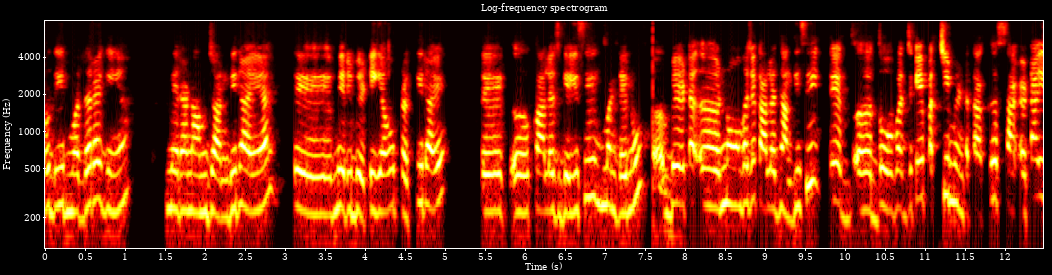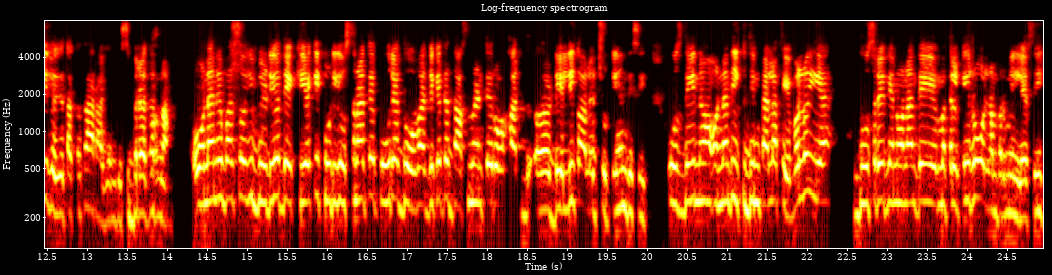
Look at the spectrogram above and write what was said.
ਉਹਦੀ ਮਦਰ ਹੈਗੀ ਆ, ਮੇਰਾ ਨਾਮ ਜਾਨਵੀ ਰਾਏ ਹੈ ਤੇ ਮੇਰੀ ਬੇਟੀ ਆ ਉਹ ਪ੍ਰਗਤੀ ਰਾਏ ਤੇ ਕਾਲਜ ਗਈ ਸੀ ਮੰਡੇ ਨੂੰ। ਬੇਟਾ 9 ਵਜੇ ਕਾਲਜ ਜਾਂਦੀ ਸੀ ਤੇ 2:25 ਮਿੰਟ ਤੱਕ 2:30 ਵਜੇ ਤੱਕ ਘਰ ਆ ਜਾਂਦੀ ਸੀ ਬ੍ਰਦਰ ਨਾਲ। ਉਹਨਾਂ ਨੇ ਬਸ ਉਹੀ ਵੀਡੀਓ ਦੇਖੀ ਹੈ ਕਿ ਕੁੜੀ ਉਸ ਤਰ੍ਹਾਂ ਤੇ ਪੂਰੇ 2 ਵਜੇ ਤੇ 10 ਮਿੰਟ ਤੇ ਰੋ ਡੇਲੀ ਕਾਲਜ ਛੁੱਟੀ ਹੁੰਦੀ ਸੀ। ਉਸ ਦਿਨ ਉਹਨਾਂ ਦੀ ਇੱਕ ਦਿਨ ਪਹਿਲਾਂ ਫੇਵਲ ਹੋਈ ਹੈ ਦੂਸਰੇ ਦਿਨ ਉਹਨਾਂ ਦੇ ਮਤਲਬ ਕਿ ਰੋਲ ਨੰਬਰ ਮਿਲਨੇ ਸੀ।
